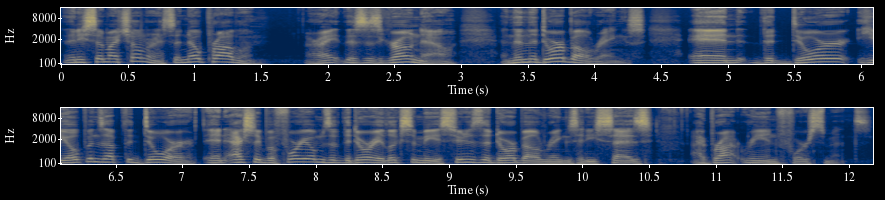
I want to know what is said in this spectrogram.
And then he said, My children. I said, No problem. All right, this is grown now. And then the doorbell rings. And the door, he opens up the door. And actually, before he opens up the door, he looks at me as soon as the doorbell rings and he says, I brought reinforcements.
